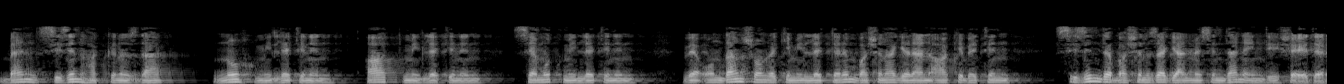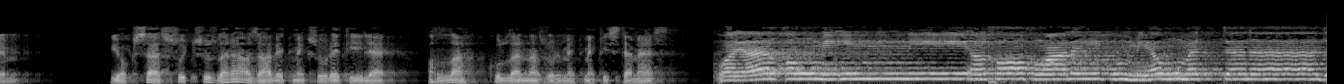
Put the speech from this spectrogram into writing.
Ben sizin hakkınızda Nuh milletinin, Ad milletinin, Semut milletinin ve ondan sonraki milletlerin başına gelen akibetin sizin de başınıza gelmesinden endişe ederim.'' Yoksa suçsuzlara azap etmek suretiyle Allah kullarına zulmetmek istemez. وَيَا قَوْمِ إِنِّي أَخَافُ عَلَيْكُمْ يَوْمَ التَّنَادِ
